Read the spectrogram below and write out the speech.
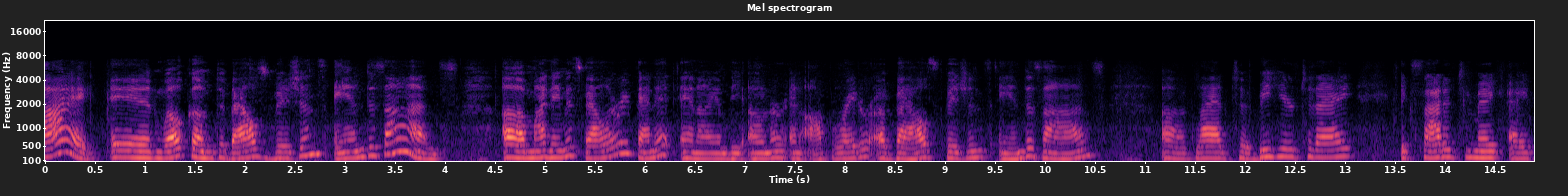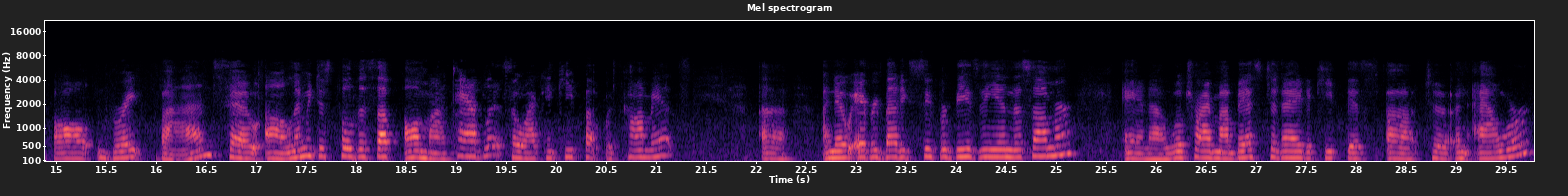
Hi, and welcome to Val's Visions and Designs. Uh, my name is Valerie Bennett, and I am the owner and operator of Val's Visions and Designs. Uh, glad to be here today. Excited to make a fall grapevine. So uh, let me just pull this up on my tablet so I can keep up with comments. Uh, I know everybody's super busy in the summer, and uh, we'll try my best today to keep this uh, to an hour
